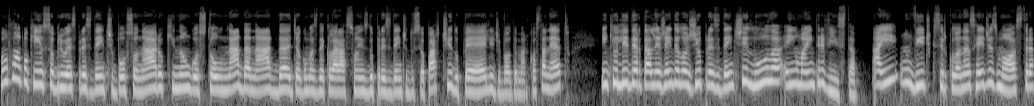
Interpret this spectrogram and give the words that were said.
Vamos falar um pouquinho sobre o ex-presidente Bolsonaro, que não gostou nada, nada de algumas declarações do presidente do seu partido, PL, de Valdemar Costa Neto, em que o líder da legenda elogia o presidente Lula em uma entrevista. Aí, um vídeo que circula nas redes mostra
